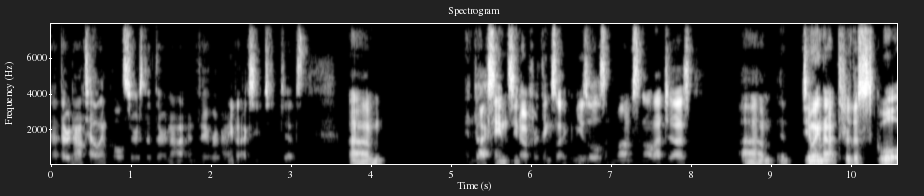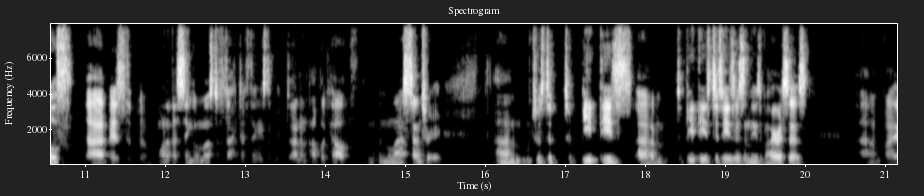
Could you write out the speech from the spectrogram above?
that they're now telling pollsters that they're not in favor of any vaccines for kids. Um, and vaccines, you know, for things like measles and mumps and all that jazz, um, doing that through the schools uh, is one of the single most effective things that we've done in public health in, in the last century, um, which was to, to beat these um, to beat these diseases and these viruses um, by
